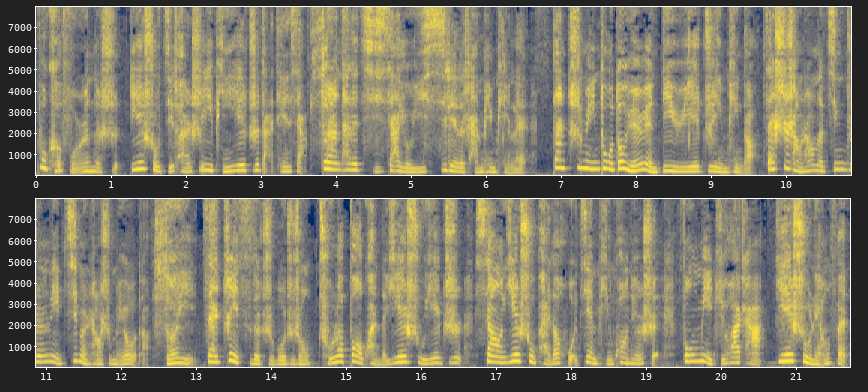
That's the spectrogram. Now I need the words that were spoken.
不可否认的是，椰树集团是一瓶椰汁打天下。虽然它的旗下有一系列的产品品类，但知名度都远远低于椰汁饮品的，在市场上的竞争力基本上是没有的。所以在这次的直播之中，除了爆款的椰树椰汁，像椰树牌的火箭瓶矿泉水、蜂蜜菊花茶、椰树凉粉。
